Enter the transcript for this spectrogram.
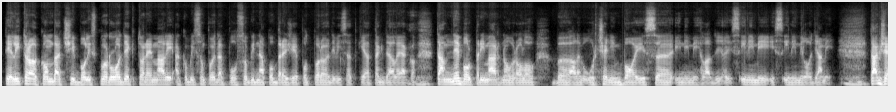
Tie Literal Combat či boli skôr lode, ktoré mali, ako by som povedal, pôsobiť na pobrežie, podporovať výsadky a tak ďalej. Ako, tam nebol primárnou rolou alebo určením boj s inými, hlad, s inými, s inými loďami. Mm. Takže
